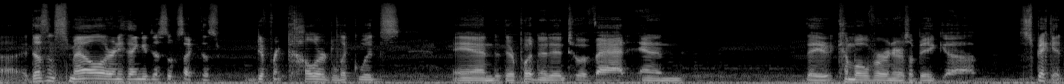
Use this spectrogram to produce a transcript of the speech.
Uh, it doesn't smell or anything. It just looks like this different colored liquids, and they're putting it into a vat, and they come over, and there's a big uh, spigot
